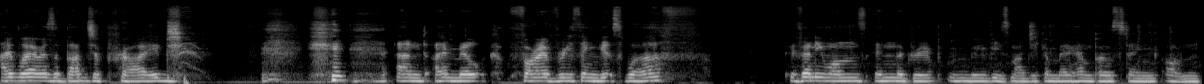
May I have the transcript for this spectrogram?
I wear as a badge of pride. and I milk for everything it's worth. If anyone's in the group Movies, Magic and Mayhem posting on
